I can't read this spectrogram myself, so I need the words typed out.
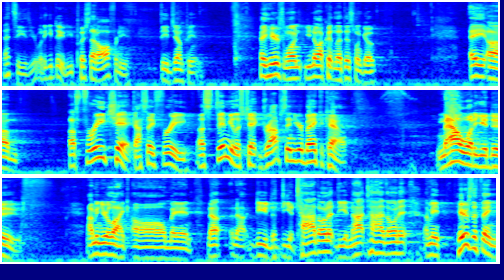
that's easier. What do you do? Do you push that off or do you, do you jump in? Hey, here's one. You know I couldn't let this one go. A, um, a free check, I say free, a stimulus check drops in your bank account. Now what do you do? I mean, you're like, oh man. Now, now do, you, do you tithe on it? Do you not tithe on it? I mean, here's the thing.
